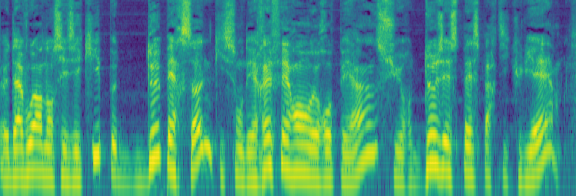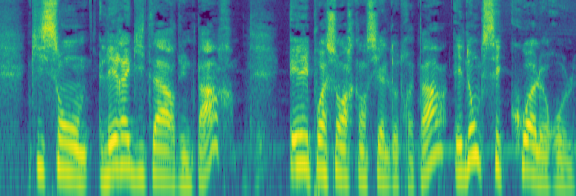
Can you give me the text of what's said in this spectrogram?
euh, d'avoir dans ses équipes deux personnes qui sont des référents européens sur deux espèces particulières, qui sont les raies guitares d'une part et les poissons arc-en-ciel d'autre part. Et donc c'est quoi le rôle?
